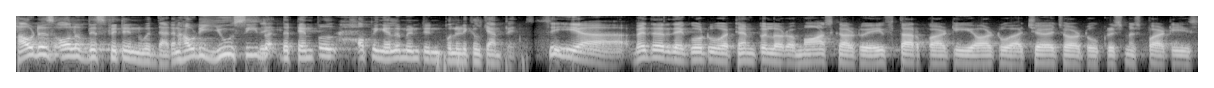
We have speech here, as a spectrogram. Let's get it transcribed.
how does all of this fit in with that? And how do you see, the, the temple hopping element in political campaigns? See, uh, whether they go to a temple or a mosque or to a iftar party or to a church or to Christmas parties,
